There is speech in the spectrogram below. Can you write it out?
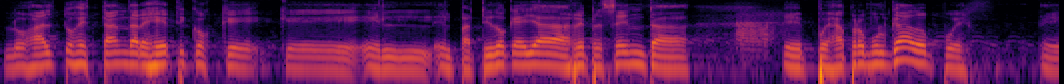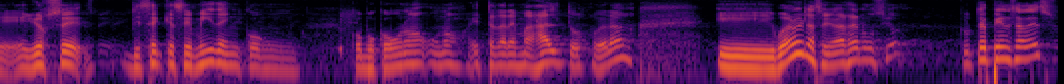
los altos estándares éticos que, que el, el partido que ella representa eh, pues ha promulgado, pues eh, ellos se dicen que se miden con como con unos, unos estándares más altos, ¿verdad? Y bueno, y la señora renunció. ¿Qué usted piensa de eso?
